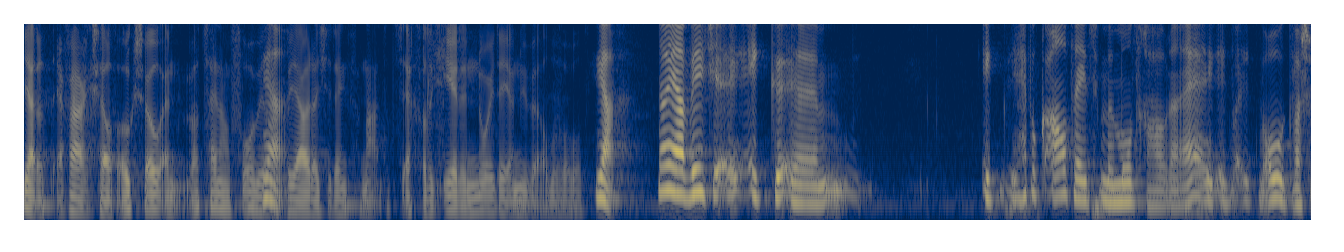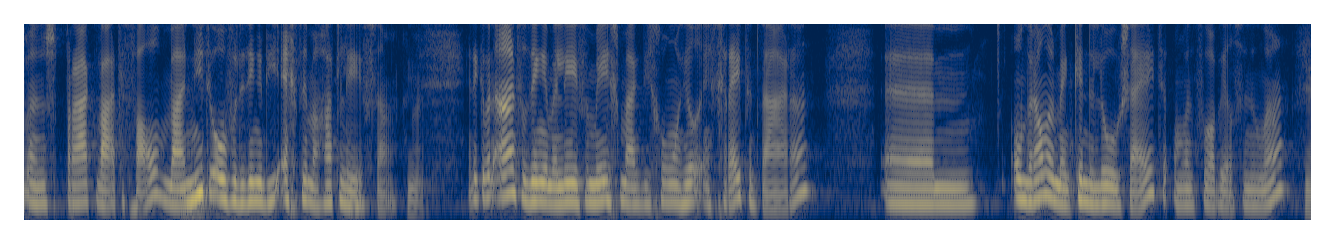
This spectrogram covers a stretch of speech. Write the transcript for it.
Ja, dat ervaar ik zelf ook zo. En wat zijn dan voorbeelden Ja. voor jou dat je denkt van, nou, dat is echt wat ik eerder nooit deed en nu wel bijvoorbeeld? Ja, nou ja, weet je, ik, ehm, ik heb ook altijd mijn mond gehouden. Hè. Ik, ik, oh, ik was wel een spraakwaterval, maar niet over de dingen die echt in mijn hart leefden. Nee. En ik heb een aantal dingen in mijn leven meegemaakt die gewoon heel ingrijpend waren. Ehm, onder andere mijn kinderloosheid, om een voorbeeld te noemen. Ja.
